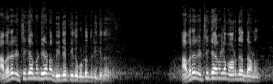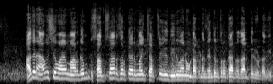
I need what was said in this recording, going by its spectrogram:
അവരെ രക്ഷിക്കാൻ വേണ്ടിയാണോ ബി ജെ പി ഇത് കൊണ്ടുവന്നിരിക്കുന്നത്? അവരെ രക്ഷിക്കാനുള്ള മാർഗം എന്താണ്? അതിനാവശ്യമായ മാർഗം സംസ്ഥാന സർക്കാരുമായി ചർച്ച ചെയ്ത് തീരുമാനം ഉണ്ടാക്കണം കേന്ദ്ര സർക്കാരിന് താല്പര്യമുണ്ടെങ്കിൽ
